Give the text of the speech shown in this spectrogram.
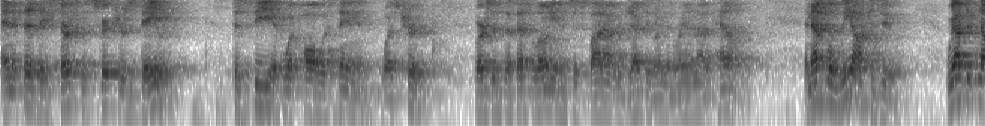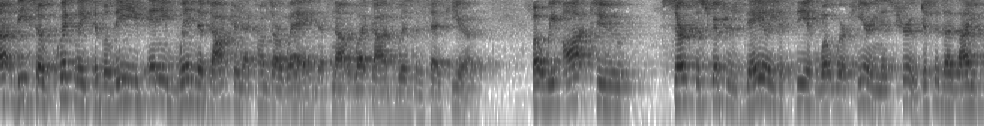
and it says they searched the scriptures daily to see if what Paul was saying was true. Versus the Thessalonians just flat out rejected him and ran him out of town. And that's what we ought to do. We ought to not be so quickly to believe any wind of doctrine that comes our way. That's not what God's wisdom says here. But we ought to search the scriptures daily to see if what we're hearing is true. Just as, as I'm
